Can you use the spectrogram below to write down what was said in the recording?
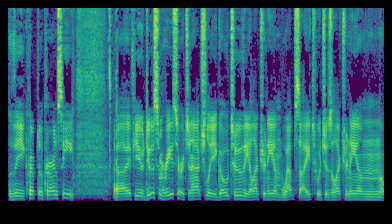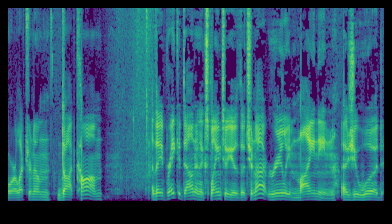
the cryptocurrency, uh, if you do some research and actually go to the Electroneum website, which is electroneum or electronum.com, they break it down and explain to you that you're not really mining as you would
